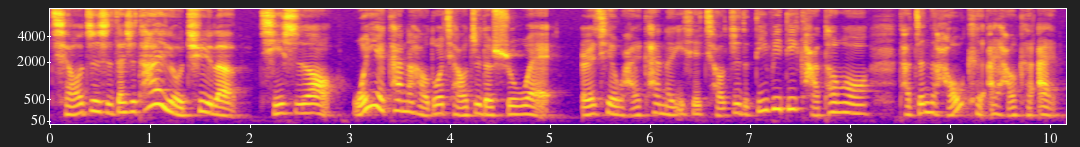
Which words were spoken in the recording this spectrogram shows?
乔治实在是太有趣了。其实哦，我也看了好多乔治的书诶，而且我还看了一些乔治的 DVD 卡通哦，他真的好可爱，好可爱。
